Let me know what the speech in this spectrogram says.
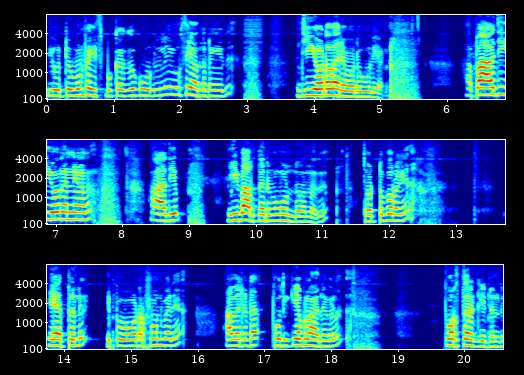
യൂട്യൂബും ഫേസ്ബുക്കൊക്കെ കൂടുതൽ യൂസ് ചെയ്യാൻ തുടങ്ങിയത് ജിയോയുടെ വരവോട് കൂടിയാണ്. അപ്പോൾ ആ ജിയോ തന്നെയാണ് ആദ്യം ഈ വർധനവ് കൊണ്ടുവന്നത്. തൊട്ട് പുറകെ എയർടെൽ ഇപ്പോൾ വോഡഫോൺ വരെ അവരുടെ പുതുക്കിയ പ്ലാനുകൾ പുറത്തിറക്കിയിട്ടുണ്ട്.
